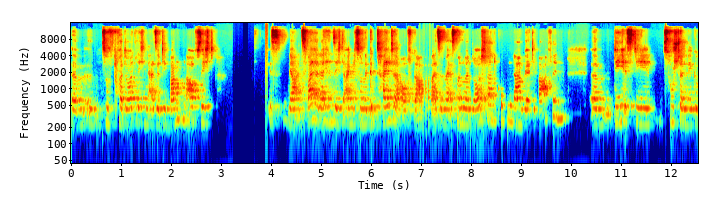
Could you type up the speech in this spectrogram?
ähm, zu verdeutlichen. Also die Bankenaufsicht ist ja in zweierlei Hinsicht eigentlich so eine geteilte Aufgabe. Also wenn wir erstmal nur in Deutschland gucken, da haben wir die BaFin. Ähm, die ist die zuständige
